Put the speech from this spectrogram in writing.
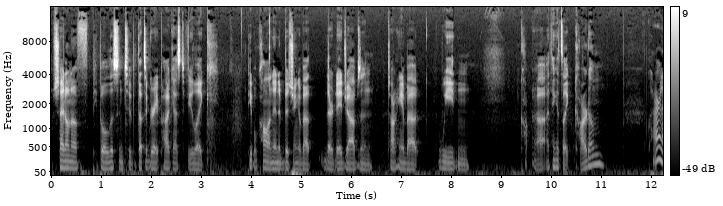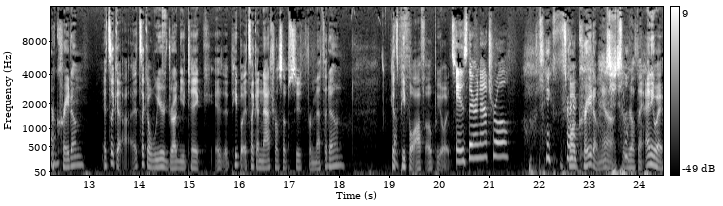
which I don't know if people listen to, but that's a great podcast if you like people calling in and bitching about their day jobs and talking about weed and car- uh, I think it's like cardum I or kratom. It's like a it's like a weird drug you take. It, it- people, it's like a natural substitute for methadone. Gets people off opioids. Is there a natural thing It's for? called kratom. Yeah, it's a real thing. Anyway,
